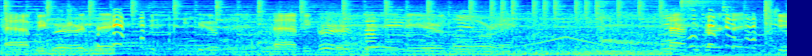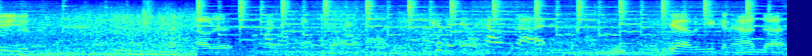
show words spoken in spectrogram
Happy birthday to you. Happy birthday, dear Lauren. Happy birthday to you. About it. Because I didn't have that. Yeah, but you can add that.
